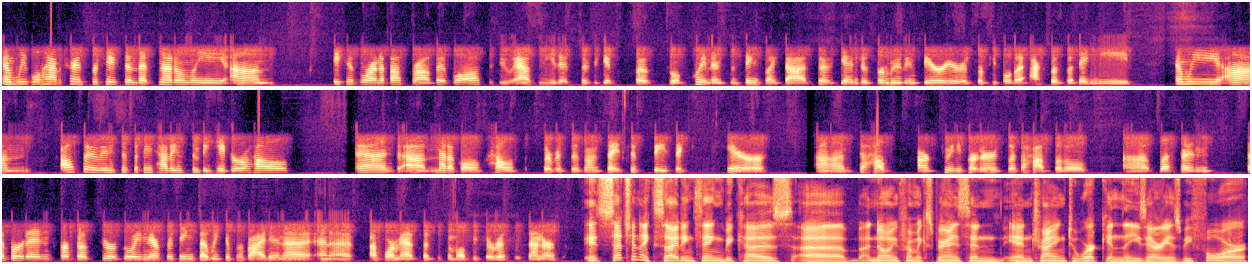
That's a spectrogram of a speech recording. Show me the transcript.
And we will have transportation that's not only um, because we're on a bus route, but we'll also do as needed. So to get folks to appointments and things like that. So again, just removing barriers for people to access what they need. And we um, also anticipate having some behavioral health and uh, medical health services on site, so basic care um, to help our community partners with the hospitals uh, lessen the burden for folks who are going there for things that we could provide in a in a, a format such as a multi-services center. It's such an exciting thing because uh, knowing from experience in in trying to work in these areas before,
